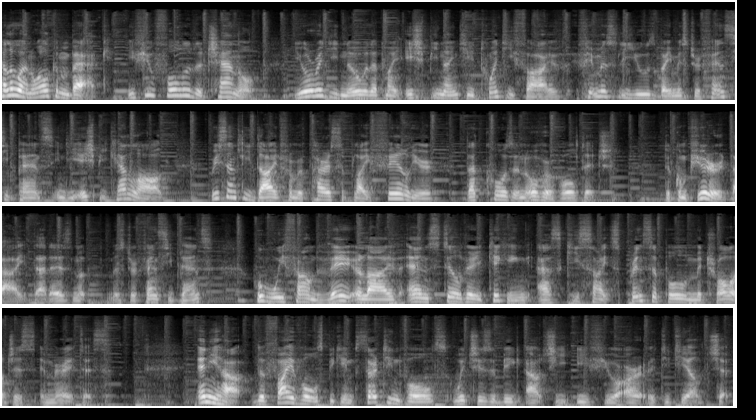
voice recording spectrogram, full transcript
Hello and welcome back. If you follow the channel, you already know that my HP 9825, famously used by Mr. Fancy Pants in the HP catalog, recently died from a power supply failure that caused an overvoltage. The computer died, that is, not Mr. Fancy Pants, whom we found very alive and still very kicking as Keysight's principal metrologist emeritus. Anyhow, the 5 volts became 13 volts, which is a big ouchie if you are a TTL chip.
